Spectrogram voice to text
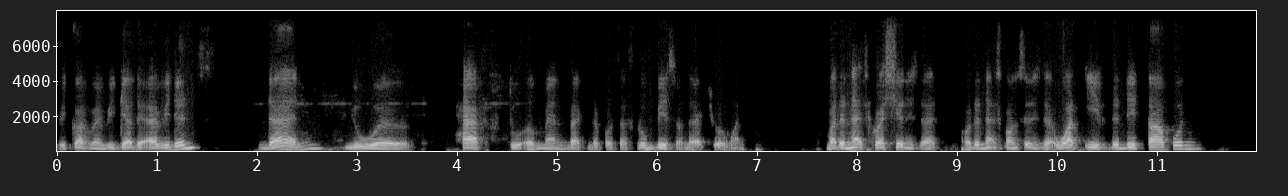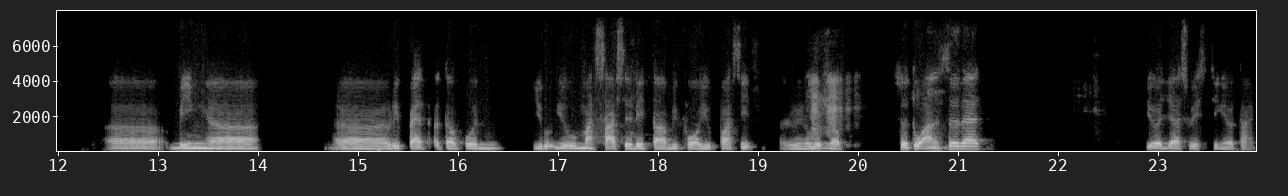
because when we get the evidence, then you will have to amend back the process flow based on the actual one. But the next question is that, or the next concern is that, what if the data pun uh, being uh, uh, repeat ataupun you you massage the data before you pass it during the workshop. Mm-hmm. So to answer that, you are just wasting your time.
